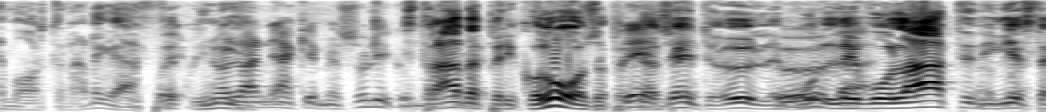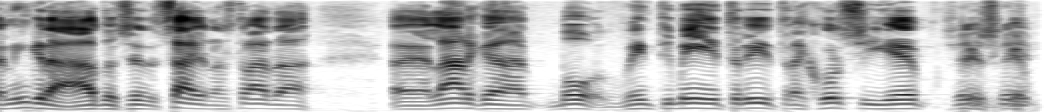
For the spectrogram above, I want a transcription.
è morta una ragazza. Poi quindi non l'ha neanche messo lì. strada pericolosa perché Sì, la sì. gente eh, le, vo- Eh, le volate di via Stalingrado cioè, sai una strada eh, larga boh, 20 metri tre corsie penso sì. che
